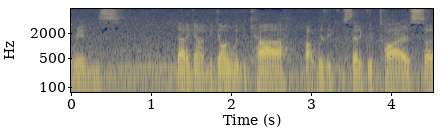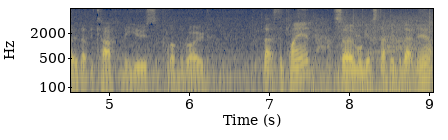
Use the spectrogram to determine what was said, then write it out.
rims that are going to be going with the car, but with a set of good tyres so that the car can be used and put on the road. That's the plan, so we'll get stuck into that now.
